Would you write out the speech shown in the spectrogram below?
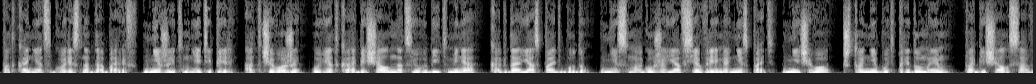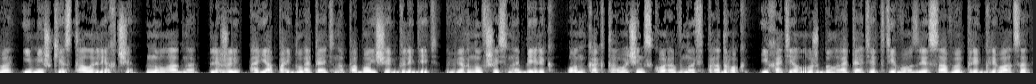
под конец горестно добавив, «Не жить мне теперь, от чего же, Уветка обещал нацию убить меня, когда я спать буду, не смогу же я все время не спать, ничего, что-нибудь придумаем», — пообещал Савва, и Мишке стало легче. «Ну ладно, лежи, а я пойду опять на побоище глядеть». Вернувшись на берег, он как-то очень скоро вновь продрог, и хотел уж было опять идти возле Саввы пригреваться,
